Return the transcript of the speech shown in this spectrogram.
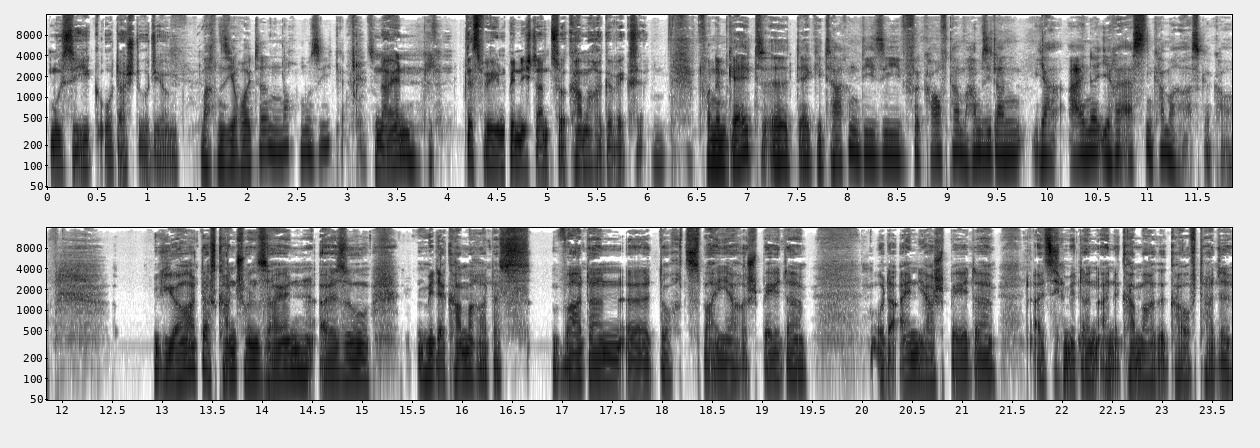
Musik oder Studium. Machen Sie heute noch Musik? Nein, deswegen bin ich dann zur Kamera gewechselt. Mhm. Von dem Geld äh, der Gitarren, die Sie verkauft haben, haben Sie dann ja eine Ihrer ersten Kameras gekauft? Ja, das kann schon sein. Also mit der Kamera, das war dann äh, doch zwei Jahre später oder ein Jahr später, als ich mir dann eine Kamera gekauft hatte.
